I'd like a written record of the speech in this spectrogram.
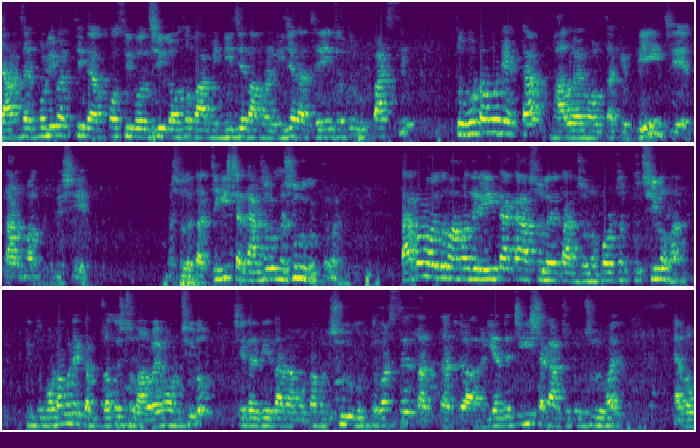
যার যার পরিবার থেকে পসিবল ছিল অথবা আমি নিজে বা আমরা নিজেরা যে যতটুকু পারছি তো মোটামুটি একটা ভালো অ্যামাউন্ট তাকে দিই যে তার মাধ্যমে সে আসলে তার চিকিৎসা কার্যক্রমটা শুরু করতে পারে। তারপর হয়তো আমাদের এই টাকা আসলে তার জন্য পর্যাপ্ত ছিল না কিন্তু মোটামুটি একটা যথেষ্ট ভালো অ্যামাউন্ট ছিল। সেটা দিয়ে তারা মোটামুটি শুরু করতে পারছে। তার তার আহ, রিয়াদের চিকিৎসা কার্যক্রম শুরু হয় এবং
